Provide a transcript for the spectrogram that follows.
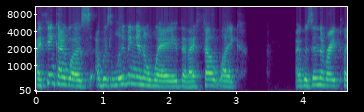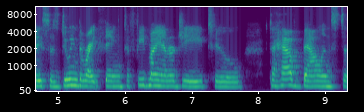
I think I was I was living in a way that I felt like I was in the right places, doing the right thing to feed my energy, to to have balance, to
